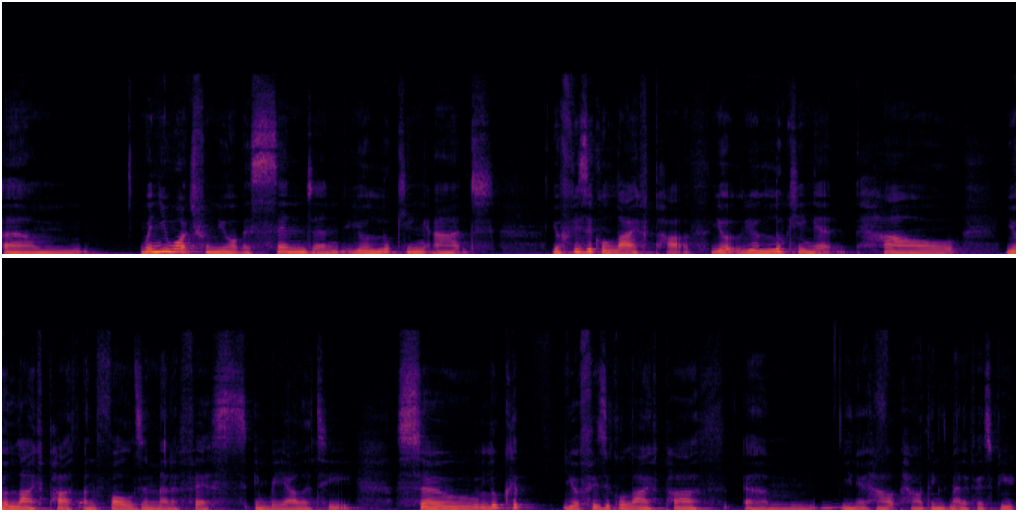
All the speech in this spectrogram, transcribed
Um, when you watch from your ascendant, you're looking at your physical life path. You're, you're looking at how your life path unfolds and manifests in reality. So look at your physical life path, um, you know, how, how things manifest for you.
